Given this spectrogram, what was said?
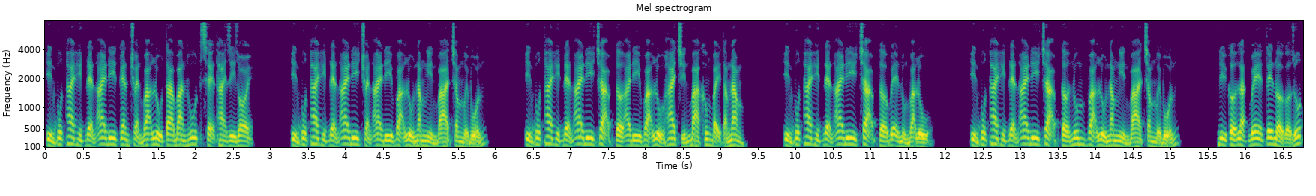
Input hai hit đèn id ten chuyển vã lù ta ban hút sẽ thai gì rồi? Input hai hit đèn id chuyển id vã lù năm nghìn ba trăm mười bốn. Input hai hit đèn id chạm tờ id vã lù hai chín ba không bảy tám năm. Input hai hit đèn id chạm tờ bệ nùng vã lù. Input hai hit đèn id chạm tờ num vã lù năm nghìn ba trăm mười bốn. Đi cờ lặt btng rút.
